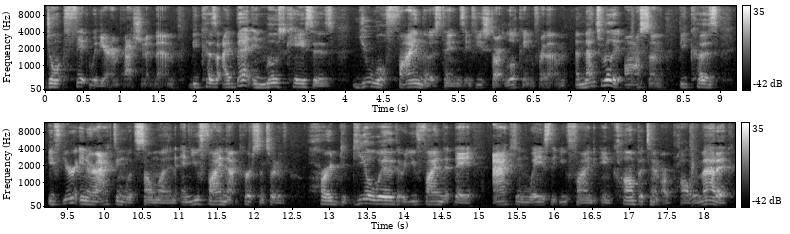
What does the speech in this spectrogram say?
don't fit with your impression of them. Because I bet in most cases you will find those things if you start looking for them. And that's really awesome because if you're interacting with someone and you find that person sort of hard to deal with or you find that they act in ways that you find incompetent or problematic,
